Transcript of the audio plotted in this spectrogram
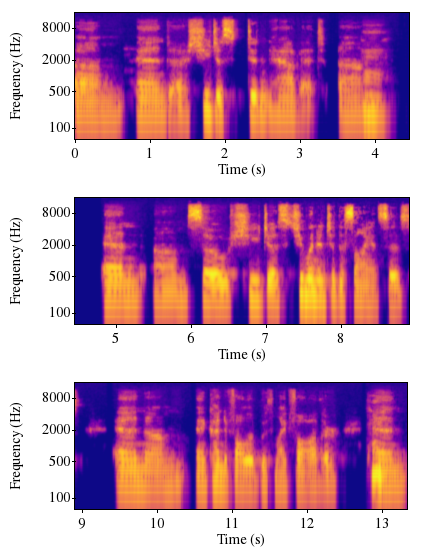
um, and uh, she just didn't have it. Um, mm and um, so she just she went into the sciences and um, and kind of followed with my father hmm. and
